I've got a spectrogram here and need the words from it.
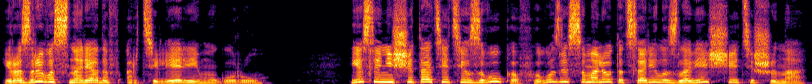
и разрывы снарядов артиллерии Мугуру. Если не считать этих звуков, возле самолета царила зловещая тишина —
